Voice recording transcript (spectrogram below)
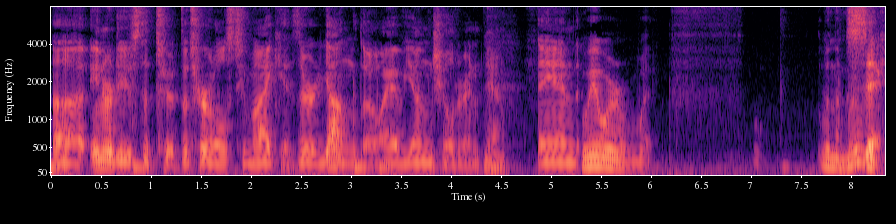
uh, introduced the tur- the turtles to my kids. They're young though. I have young children, Yeah, and we were what when the movie six,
